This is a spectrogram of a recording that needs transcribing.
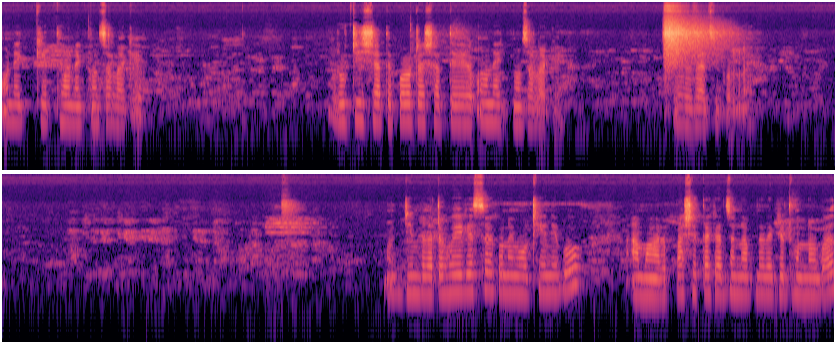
অনেক খেতে অনেক মজা লাগে। রুটির সাথে, পরোটার সাথে অনেক মজা লাগে এভাবে ভাজি করলে। ডিম ভাজাটা হয়ে গেছে, এখন আমি উঠিয়ে নেব। আমার পাশে থাকার জন্য আপনাদেরকে ধন্যবাদ।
